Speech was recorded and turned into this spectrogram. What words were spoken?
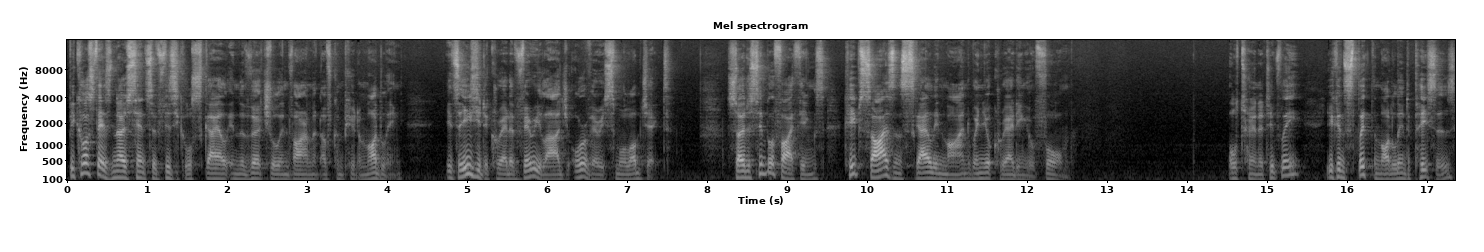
Because there's no sense of physical scale in the virtual environment of computer modelling, it's easy to create a very large or a very small object. So to simplify things, keep size and scale in mind when you're creating your form. Alternatively, you can split the model into pieces,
